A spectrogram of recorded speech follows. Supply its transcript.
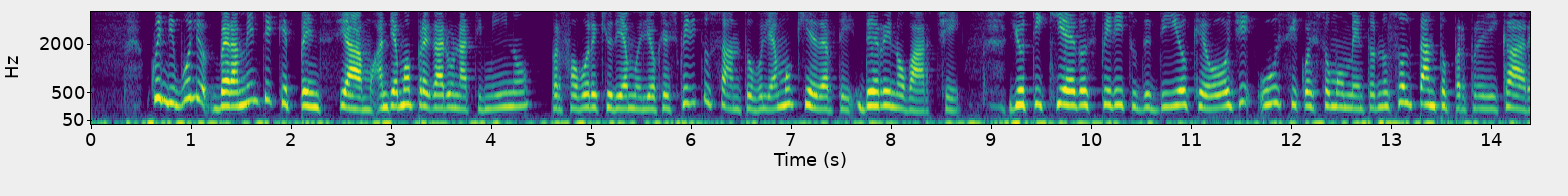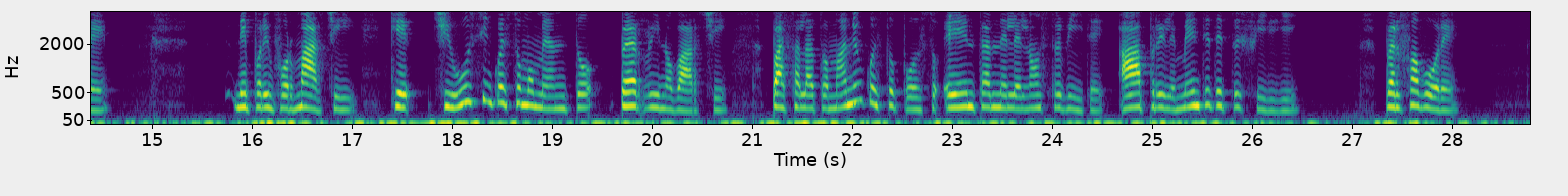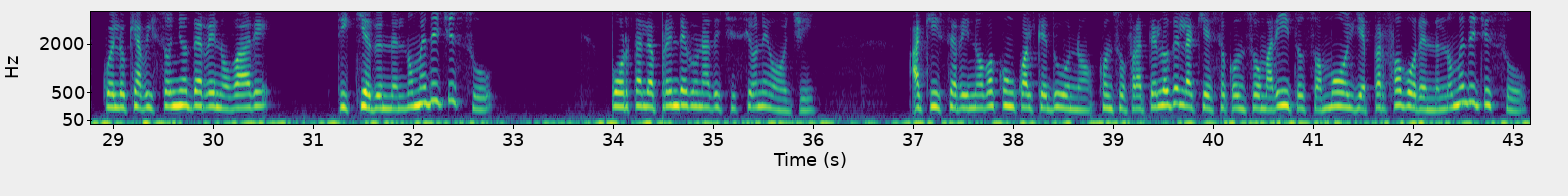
Quindi voglio veramente che pensiamo, andiamo a pregare un attimino, per favore chiudiamo gli occhi. Spirito Santo, vogliamo chiederti di rinnovarci. Io ti chiedo, Spirito di Dio, che oggi usi questo momento non soltanto per predicare, né per informarci, che ci usi in questo momento per rinnovarci. Passa la tua mano in questo posto e entra nelle nostre vite. Apri le menti dei tuoi figli. Per favore, quello che ha bisogno di rinnovare, ti chiedo nel nome di Gesù, portali a prendere una decisione oggi. A chi si rinnova con qualcheduno, con suo fratello della Chiesa, con suo marito, sua moglie, per favore, nel nome di Gesù,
